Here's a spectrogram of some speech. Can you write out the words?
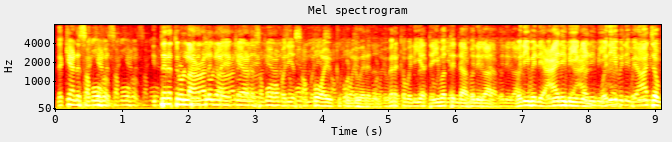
ഇതൊക്കെയാണ് സമൂഹം. സമൂഹം. ഇത്തരത്തിലുള്ള ആളുകളെയൊക്കെയാണ് സമൂഹം വലിയ സംഭവമായിട്ട് കൊണ്ടുവരുന്നത്. ഇവരൊക്കെ വലിയ ദൈവത്തിന്റെ അഹലുകാർ. വലിയ വലിയ ആലിമീങ്ങൾ. വലിയ വലിയ വ്യാജം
